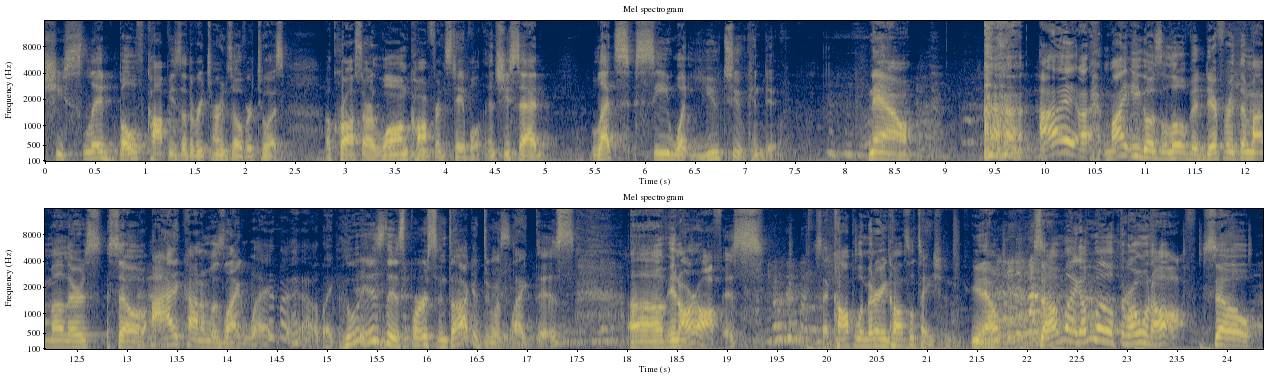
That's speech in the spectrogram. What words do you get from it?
she slid both copies of the returns over to us across our long conference table. And she said, let's see what you two can do. Now, I uh, my ego's a little bit different than my mother's, so I kind of was like, "What the hell? Like, who is this person talking to us like this?" Um, in our office, it's a complimentary consultation, you know. So I'm like, I'm a little thrown off. So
